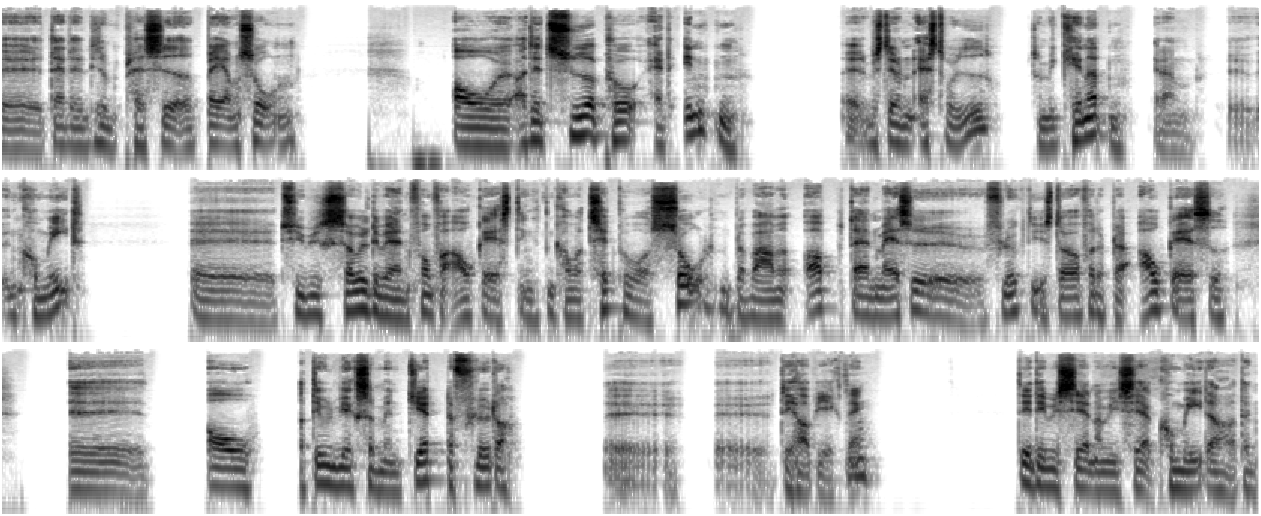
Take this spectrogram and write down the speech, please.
øh, da det er ligesom placeret bag om solen. Og, øh, og det tyder på, at enten, øh, hvis det er en asteroide, som vi kender den, eller en, Øh, en komet, øh, typisk, så vil det være en form for afgasning. Den kommer tæt på vores sol, den bliver varmet op, der er en masse øh, flygtige stoffer, der bliver afgasset, øh, og, og det vil virke som en jet, der flytter øh, øh, det her objekt. Ikke? Det er det, vi ser, når vi ser kometer, og den,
